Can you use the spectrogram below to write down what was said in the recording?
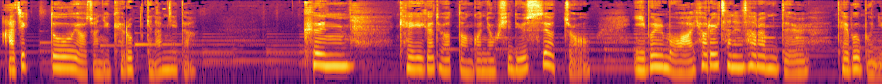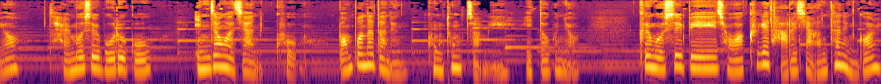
아직도 여전히 괴롭긴 합니다. 큰 계기가 되었던 건 역시 뉴스였죠. 입을 모아 혀를 차는 사람들 대부분이요. 잘못을 모르고 인정하지 않고 뻔뻔하다는 공통점이 있더군요. 그 모습이 저와 크게 다르지 않다는 걸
